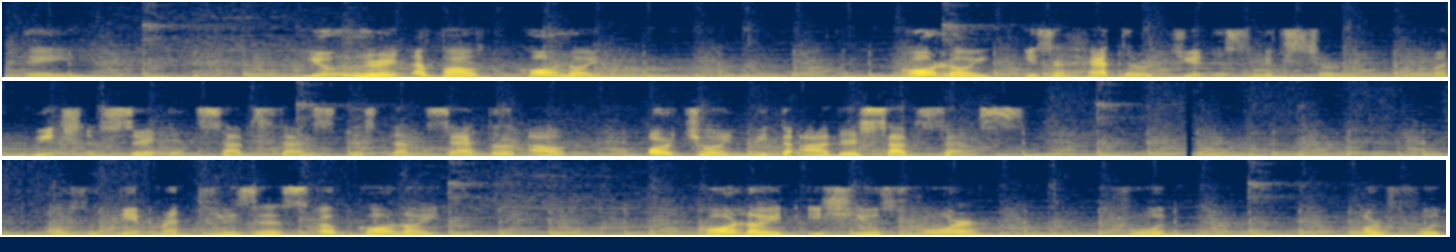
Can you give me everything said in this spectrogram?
Today, you learn about colloid. Colloid is a heterogeneous mixture on which a certain substance does not settle out or join with the other substance. Also different uses of colloid. Colloid is used for food or food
